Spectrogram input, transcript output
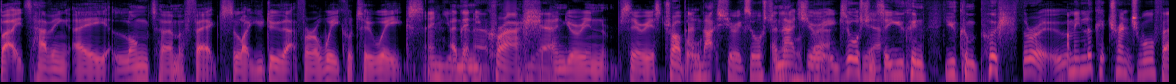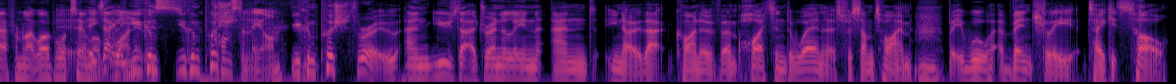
but it's having a long term effect. So, like, you do that for a week or two weeks, And you're then you crash yeah. and you're in serious trouble. and that's your exhaustion. And that's your there. exhaustion. Yeah. So you can you can push through. I mean, look at trench warfare from like World War Two and Exactly, War you It can- you can push- constantly on. you can push through and use that adrenaline and you know that kind of um, heightened awareness for some time, Mm. but it will eventually take its toll.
